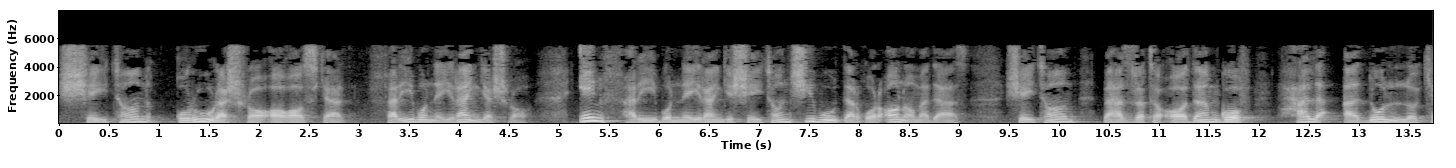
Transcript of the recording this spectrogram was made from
شیطان غرورش را آغاز کرد فریب و نیرنگش را. این فریب و نیرنگ شیطان چی بود؟ در قرآن آمده است. شیطان به حضرت آدم گفت هل ادلک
